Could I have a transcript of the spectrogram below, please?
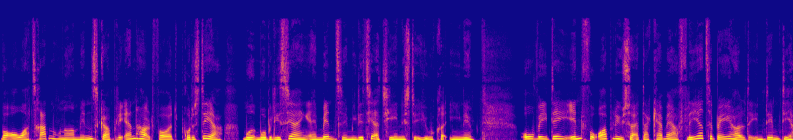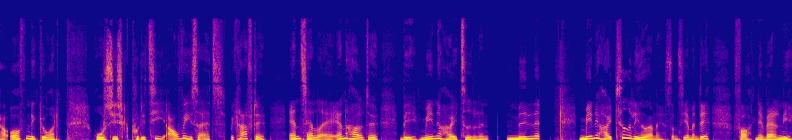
hvor over 1300 mennesker blev anholdt for at protestere mod mobilisering af mænd til militærtjeneste i Ukraine. OVD Info oplyser, at der kan være flere tilbageholdte end dem, de har offentliggjort. Russisk politi afviser at bekræfte antallet af anholdte ved mindehøjtidlen, minde, mindehøjtidlighederne, som siger man det, for Navalny.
